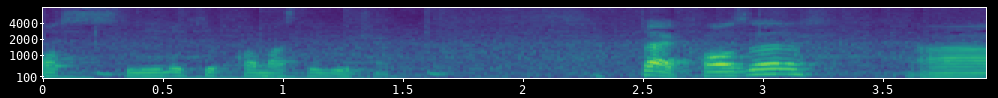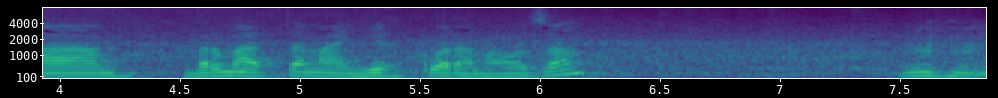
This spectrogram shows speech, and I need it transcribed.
mosliklar kelib qolmasligi uchun. Tak hozir bir marta man yig'ib ko'raman o'zim mhm.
